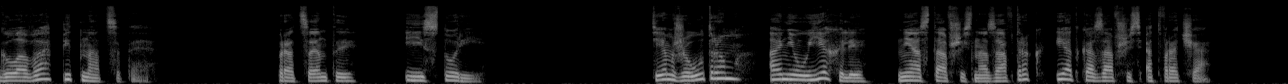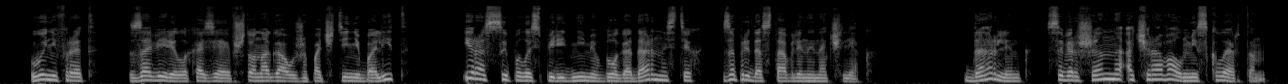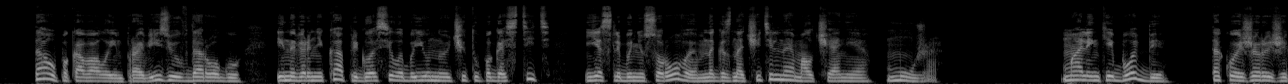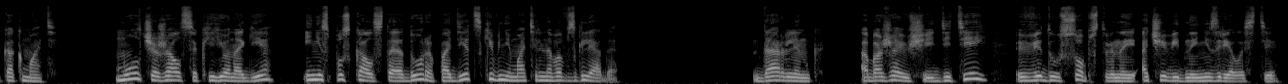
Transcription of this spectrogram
Глава 15. Проценты и истории. Тем же утром они уехали, не оставшись на завтрак и отказавшись от врача. Уинифред заверила хозяев, что нога уже почти не болит, и рассыпалась перед ними в благодарностях за предоставленный ночлег. Дарлинг совершенно очаровал мисс Клертон — Та упаковала им провизию в дорогу и наверняка пригласила бы юную читу погостить, если бы не суровое многозначительное молчание мужа. Маленький Бобби, такой же рыжий, как мать, молча жался к ее ноге и не спускал с Теодора по-детски внимательного взгляда. Дарлинг, обожающий детей ввиду собственной очевидной незрелости,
